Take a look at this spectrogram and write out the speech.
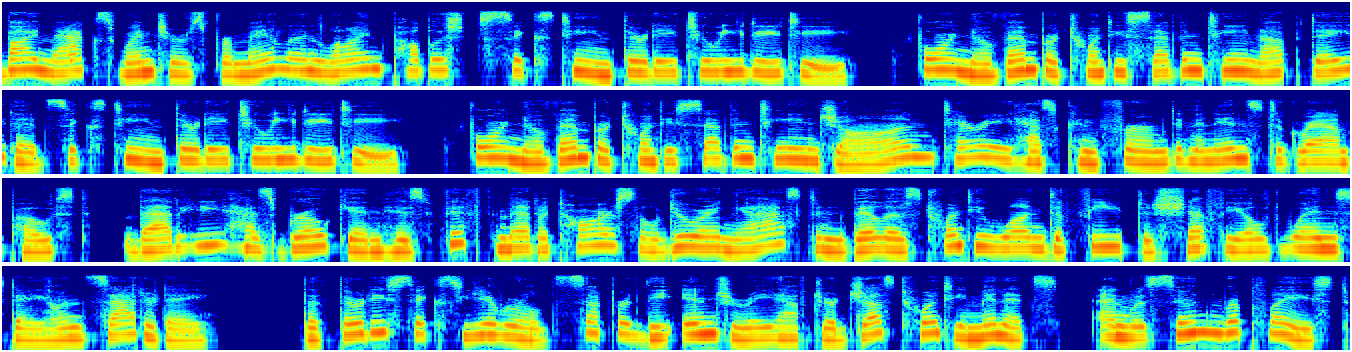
By Max Winters for MailOnline published 1632 EDT. For November 2017 updated 1632 EDT. For November 2017 John Terry has confirmed in an Instagram post that he has broken his fifth metatarsal during Aston Villa's 21 defeat to Sheffield Wednesday on Saturday. The 36-year-old suffered the injury after just 20 minutes and was soon replaced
